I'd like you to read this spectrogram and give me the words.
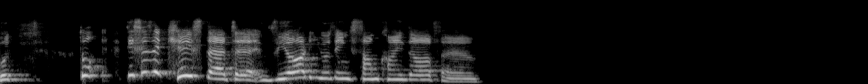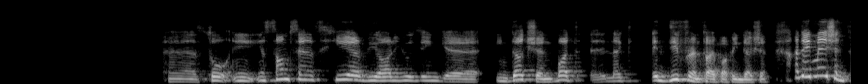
Good. So this is a case that uh, we are using some kind of uh, Uh, so in, in some sense here we are using uh, induction, but uh, like a different type of induction. And I mentioned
